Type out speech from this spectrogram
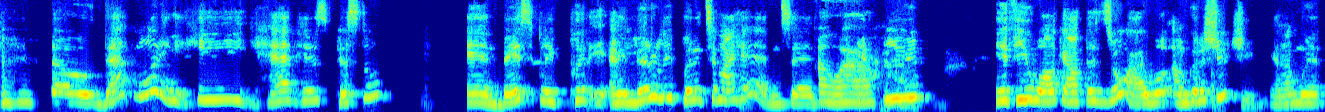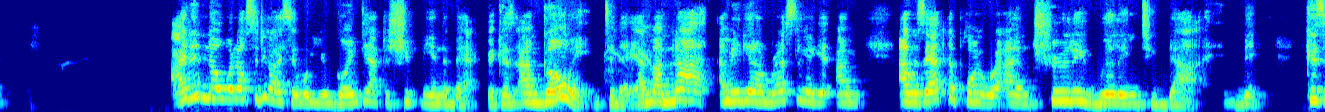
Mm-hmm. So that morning, he had his pistol and basically put it, I mean, literally put it to my head and said, Oh, wow. If you, if you walk out this door, I will, I'm going to shoot you. And I went, I didn't know what else to do. I said, Well, you're going to have to shoot me in the back because I'm going today. I'm, I'm not, I mean, again, I'm wrestling again. I'm, I was at the point where I'm truly willing to die because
